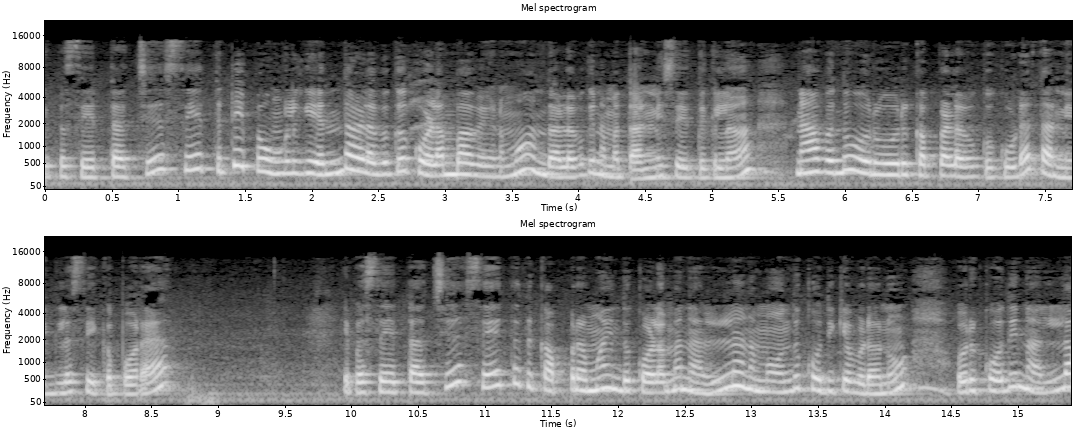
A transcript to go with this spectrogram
இப்போ சேர்த்தாச்சு. சேர்த்துட்டு இப்போ உங்களுக்கு எந்த அளவுக்கு குழம்பா வேணுமோ அந்த அளவுக்கு நம்ம தண்ணி சேர்த்துக்கலாம். நான் வந்து ஒரு ஒரு கப் அளவுக்கு கூட தண்ணி இதில் சேர்க்க போகிறேன் இப்போ சேர்த்தாச்சு. சேர்த்ததுக்கு அப்புறமா இந்த குழம்ப நல்லா நம்ம வந்து கொதிக்க விடணும். ஒரு கொதி நல்லா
